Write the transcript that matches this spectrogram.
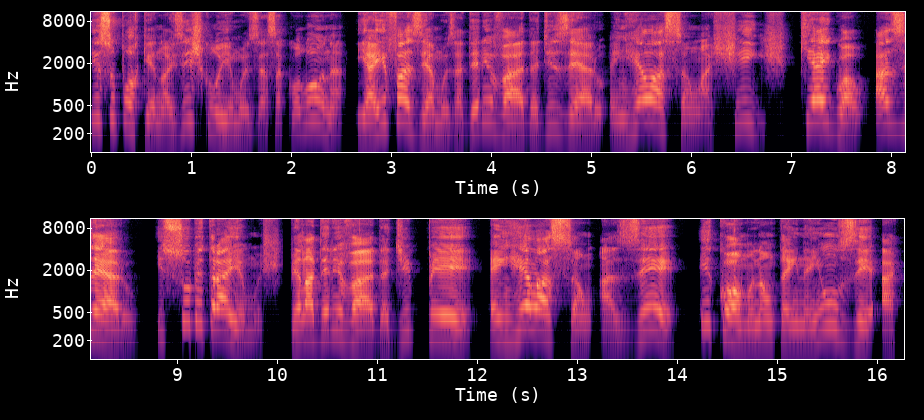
Isso porque nós excluímos essa coluna e aí fazemos a derivada de zero em relação a x, que é igual a zero, e subtraímos pela derivada de p em relação a z, e como não tem nenhum z aqui,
